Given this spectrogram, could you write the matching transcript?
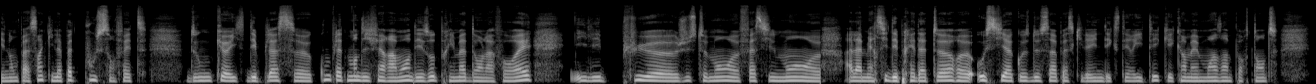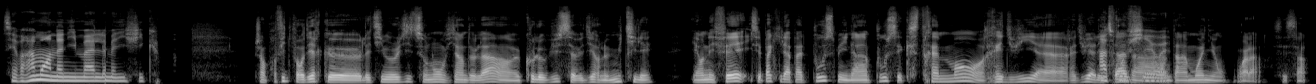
et non pas cinq. Il n'a pas de pouce en fait, donc euh, il se déplace euh, complètement différemment des autres primates dans la forêt il est plus euh, justement euh, facilement euh, à la merci des prédateurs aussi à cause de ça parce qu'il a une dextérité qui est quand même moins importante. C'est vraiment un animal magnifique. J'en profite pour dire que l'étymologie de son nom vient de là. hein. Colobus, ça veut dire le mutilé. Et en effet, c'est pas qu'il a pas de pouce, mais il a un pouce extrêmement réduit à, réduit à l'état d'un ouais. moignon. Voilà, c'est ça.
